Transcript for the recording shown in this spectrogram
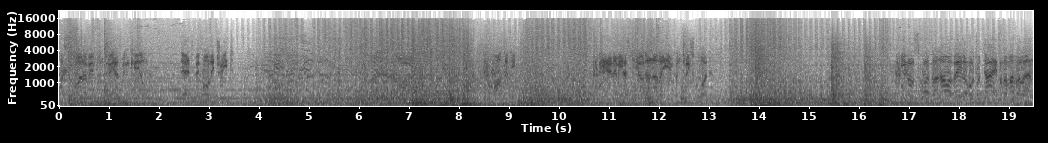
A squad of infantry has been killed. Death before retreat. Squads are now available to die for the motherland.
